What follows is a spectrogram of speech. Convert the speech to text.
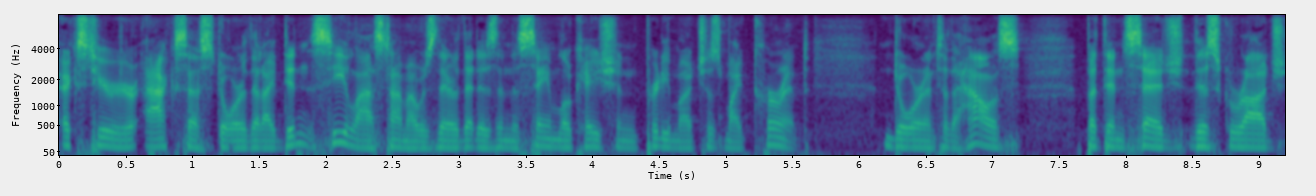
exterior access door that I didn't see last time I was there. That is in the same location, pretty much as my current door into the house. But then Sedge, this garage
